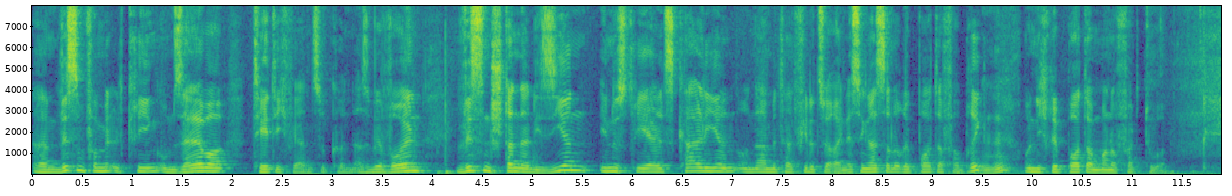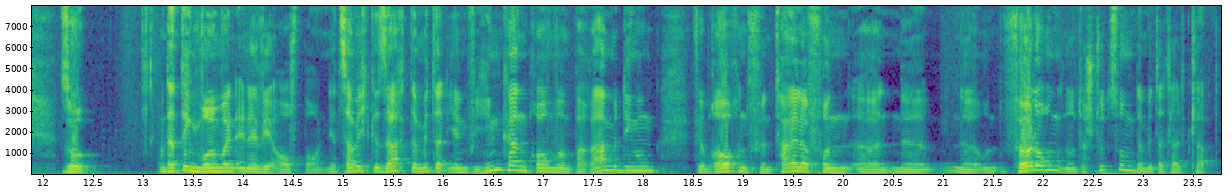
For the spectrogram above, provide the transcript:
Wissen vermittelt kriegen, um selber tätig werden zu können. Also wir wollen Wissen standardisieren, industriell skalieren und damit halt viele zu erreichen. Deswegen heißt es eine Reporterfabrik und nicht Reportermanufaktur. So, und das Ding wollen wir in NRW aufbauen. Jetzt habe ich gesagt, damit das irgendwie hin kann, brauchen wir ein paar Rahmenbedingungen. Wir brauchen für einen Teil davon äh, eine, eine Förderung, eine Unterstützung, damit das halt klappt.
